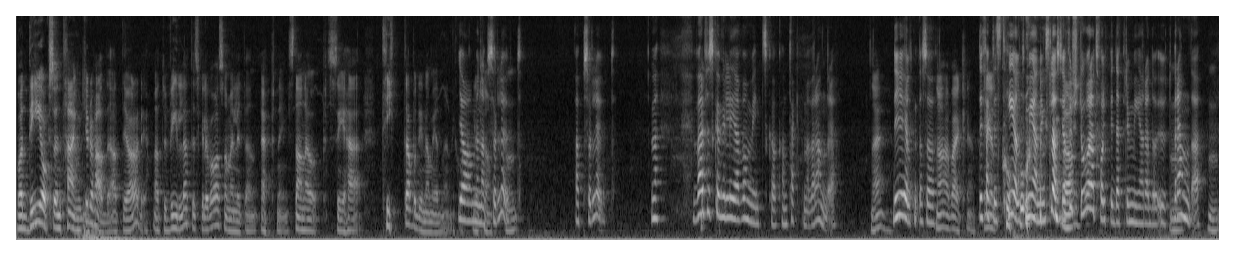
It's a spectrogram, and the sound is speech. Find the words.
Var det också en tanke du hade att göra det? Att du ville att det skulle vara som en liten öppning? Stanna upp, se här. Titta på dina medmänniskor. Ja, men liksom. absolut. Mm. Absolut. Men varför ska vi leva om vi inte ska ha kontakt med varandra? Nej, Det är ju helt, alltså, ja, verkligen. det är Helt faktiskt koko. helt meningslöst. Jag Ja. förstår att folk blir deprimerade och utbrända Mm.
